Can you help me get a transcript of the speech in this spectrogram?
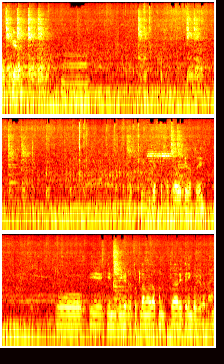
ओके आहे. ओके म्हणजे आता सध्या ओके जातो आहे तो इंडिकेटर तुटल्यामुळे आपण त्याला रिपेअरिंग करू शकत नाही.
